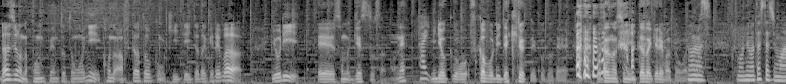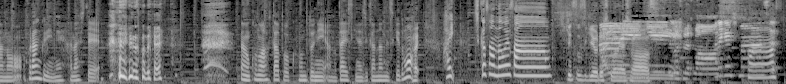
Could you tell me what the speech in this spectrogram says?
ラジオの本編とともにこのアフタートークも聞いていただければ。より、えーそのゲストさんのねはい魅力を深掘りできるということで お楽しみいただければと思いますす。もうね私たちもあのフランクにね話しているので あのこのアフタートーク本当にあの大好きな時間なんですけどもはい、はい、ちかさん直江さん引き続きよろしくお願いします。よろしくお願いします。お願いしまますす。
